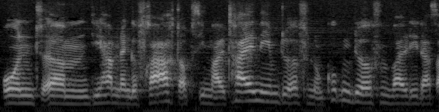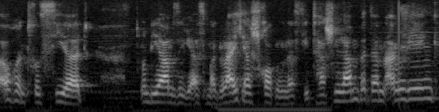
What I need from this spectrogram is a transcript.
Und ähm, die haben dann gefragt, ob sie mal teilnehmen dürfen und gucken dürfen, weil die das auch interessiert. Und die haben sich erstmal gleich erschrocken, dass die Taschenlampe dann anging.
